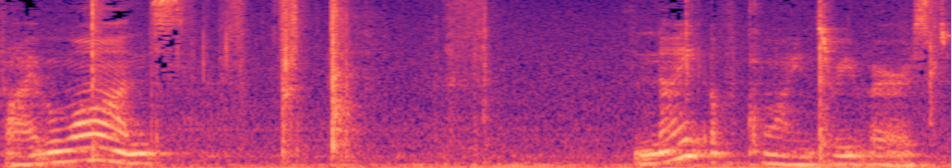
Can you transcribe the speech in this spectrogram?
Five of Wands. Knight of Coins reversed.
